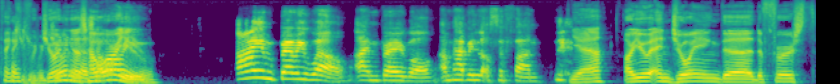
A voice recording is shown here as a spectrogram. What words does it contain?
Thank, Thank you, for, joining, joining us. How, How are, are you? you? I am very well. I'm very well. I'm having lots of fun. yeah. Are you enjoying the the first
